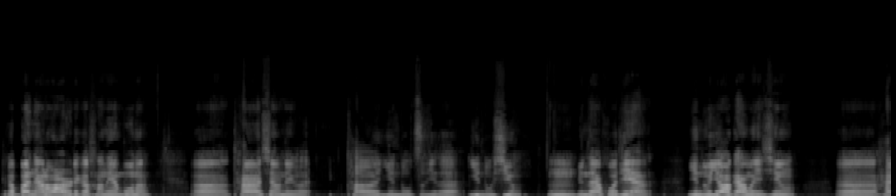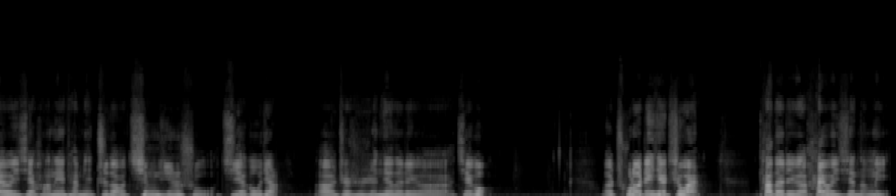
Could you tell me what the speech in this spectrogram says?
这个班加罗尔这个航天部呢，啊，它像这个它印度自己的印度星嗯运载火箭、印度遥感卫星，呃，还有一些航天产品制造轻金属结构件儿啊，这是人家的这个结构。呃，除了这些之外，它的这个还有一些能力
